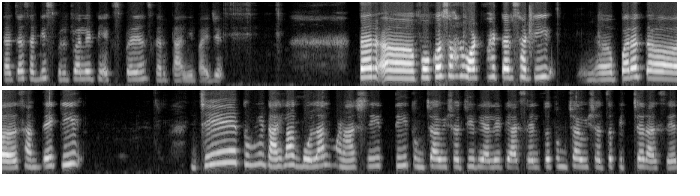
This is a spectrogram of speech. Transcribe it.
त्याच्यासाठी स्पिरिच्युअलिटी एक्सपिरियन्स करता आली पाहिजे. तर फोकस ऑन व्हॉट मॅटरसाठी परत सांगते, की जे तुम्ही डायलॉग बोलाल मनाशी, ती तुमच्या आयुष्याची रियालिटी असेल, तो तुमच्या आयुष्याचं पिक्चर असेल.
